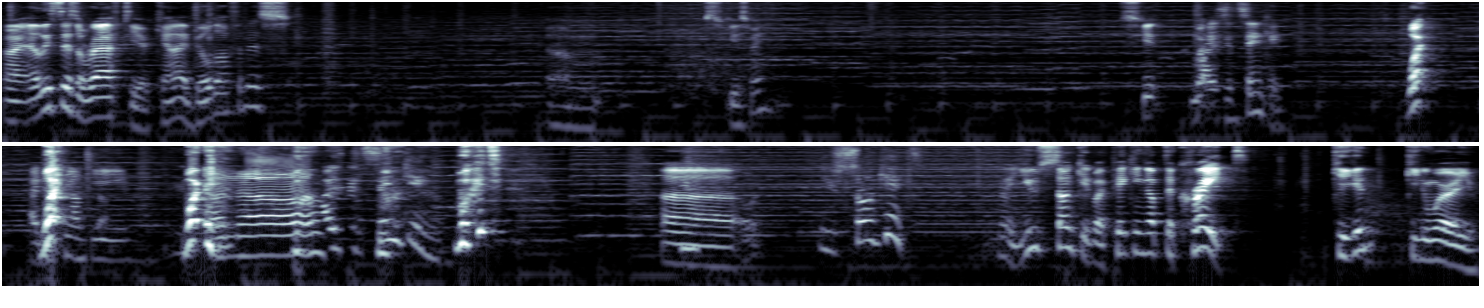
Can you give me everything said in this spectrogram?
Alright, at least there's a raft here. Can I build off of this? Um. Excuse me? Excuse. Why is it sinking? What? I What? jumped up. What? Oh no. Why is it sinking? what? Uh. You sunk it. No, you sunk it by picking up the crate! Keegan? Keegan, where are you?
